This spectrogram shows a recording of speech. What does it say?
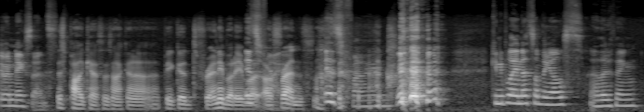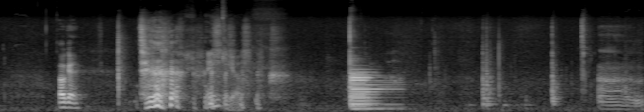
It would make sense. This podcast is not gonna be good for anybody but It's our fine. friends. It's fine. Can you play not something else? Another thing. okay. Thank you. Um,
